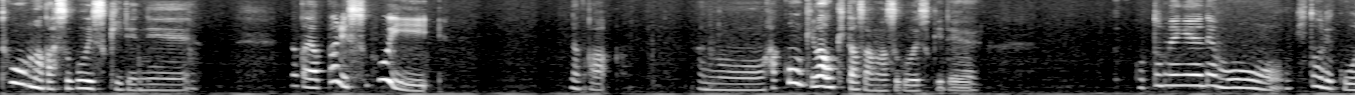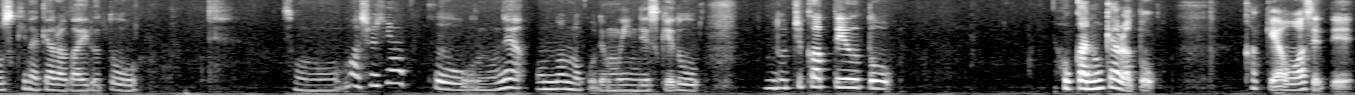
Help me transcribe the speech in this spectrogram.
トーマがすごい好きでねなんかやっぱりすごいなんかあのー白鸚は沖田さんがすごい好きで。乙女芸でも一人こう好きなキャラがいるとそのまあ主人公のね女の子でもいいんですけどどっちかっていうと他のキャラと掛け合わせて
